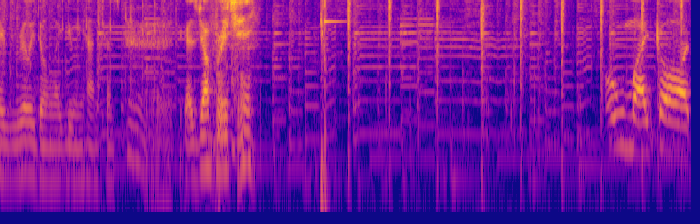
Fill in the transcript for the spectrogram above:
I really don't like doing hand cams. the guy's jump bridging. oh my god.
